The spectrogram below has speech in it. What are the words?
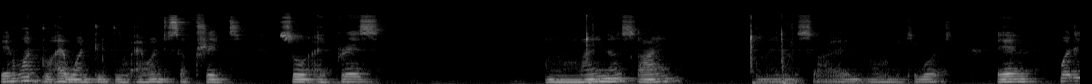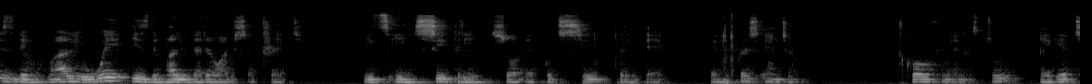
then what do I want to do? I want to subtract. So I press minus sign minus sign on the keyboard. Then what is the value? Where is the value that I want to subtract it's in C3 so I put C3 there. Then I press enter. 12 minus 2 I get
